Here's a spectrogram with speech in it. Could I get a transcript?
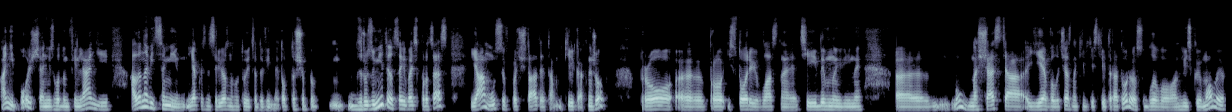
ані Польщі, ані згодом Фінляндії, але навіть самі якось несерйозно готуються до війни. Тобто, щоб зрозуміти цей весь процес, я мусив почитати там кілька книжок про, е, про історію власне цієї дивної війни. Е, ну, на щастя, є величезна кількість літератури, особливо англійською мовою,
